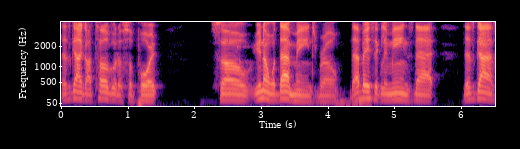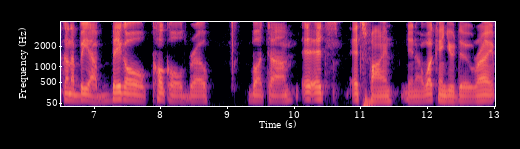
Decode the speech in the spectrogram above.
This guy got Togo to support. So, you know what that means, bro. That basically means that this guy is gonna be a big old cuckold, bro. But um it, it's it's fine. You know, what can you do, right?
